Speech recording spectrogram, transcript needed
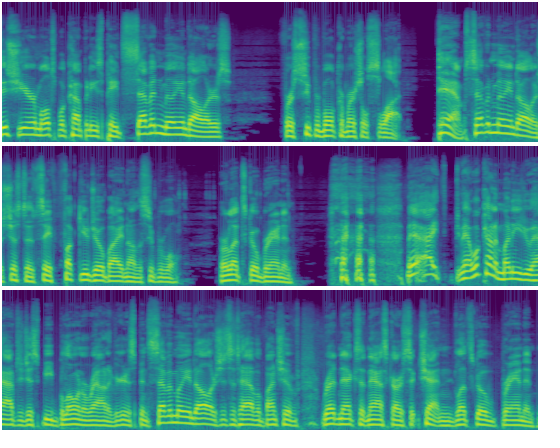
This year, multiple companies paid $7 million for a Super Bowl commercial slot. Damn, $7 million just to say fuck you, Joe Biden, on the Super Bowl. Or let's go, Brandon. man, I man, what kind of money do you have to just be blowing around if you're going to spend seven million dollars just to have a bunch of rednecks at NASCAR sit chatting? Let's go, Brandon.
